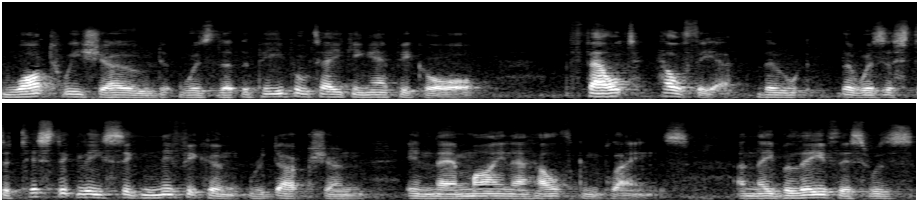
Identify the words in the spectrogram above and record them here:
what we showed was that the people taking Epicor felt healthier. There, there was a statistically significant reduction in their minor health complaints. And they believe this was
